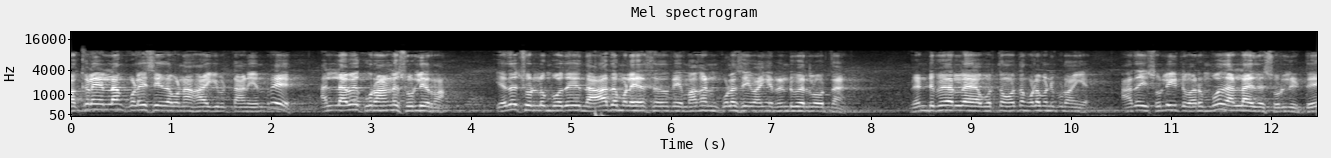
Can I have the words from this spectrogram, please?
மக்களையெல்லாம் கொலை செய்தவனாக ஆகிவிட்டான் என்று அல்லாவே குரானில் சொல்லிடுறான். எதை சொல்லும்போது இந்த ஆதமலையசருடைய மகன் கொலை செய்வாங்க ரெண்டு பேரில் ஒருத்தன். ரெண்டு பேரில் ஒருத்தன் ஒருத்தன் கொலை பண்ணி போடுவாங்க அதை சொல்லிட்டு வரும்போது அல்லா இதை சொல்லிட்டு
